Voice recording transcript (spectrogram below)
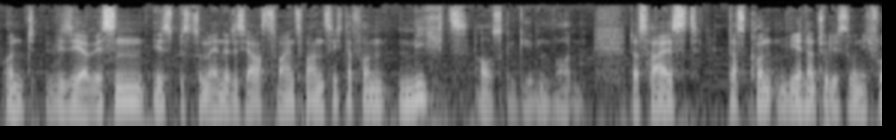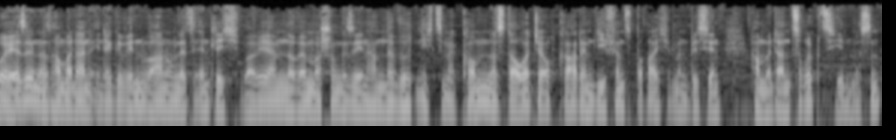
Und wie Sie ja wissen, ist bis zum Ende des Jahres 22 davon nichts ausgegeben worden. Das heißt, das konnten wir natürlich so nicht vorhersehen. Das haben wir dann in der Gewinnwarnung letztendlich, weil wir im November schon gesehen haben, da wird nichts mehr kommen. Das dauert ja auch gerade im Defense-Bereich immer ein bisschen, haben wir dann zurückziehen müssen.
